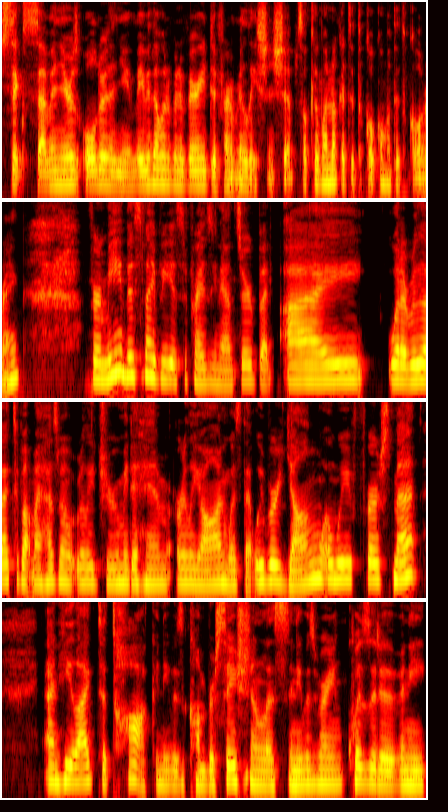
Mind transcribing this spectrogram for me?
six, seven years older than you. Maybe that would have been a very different relationship. So, que bueno que te tocó como te tocó, right? For me, this might be a surprising answer, but I, what I really liked about my husband, what really drew me to him early on was that we were young when we first met and he liked to talk and he was a conversationalist and he was very inquisitive and he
